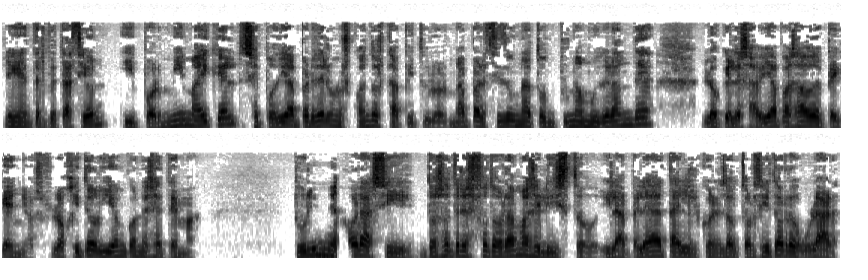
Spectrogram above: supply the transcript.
ni la interpretación y por mí Michael se podía perder unos cuantos capítulos. Me ha parecido una tontuna muy grande lo que les había pasado de pequeños. Flojito el guion con ese tema. Tully mejor así, dos o tres fotogramas y listo. Y la pelea de Tyler con el doctorcito regular.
